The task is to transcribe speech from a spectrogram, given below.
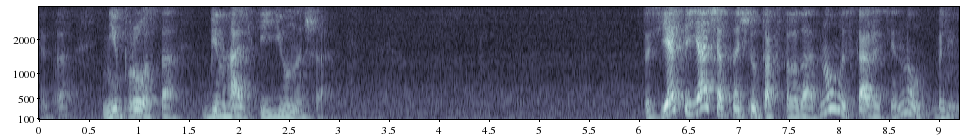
это не просто бенгальский юноша, то есть, если я сейчас начну так страдать, ну, вы скажете, ну, блин,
